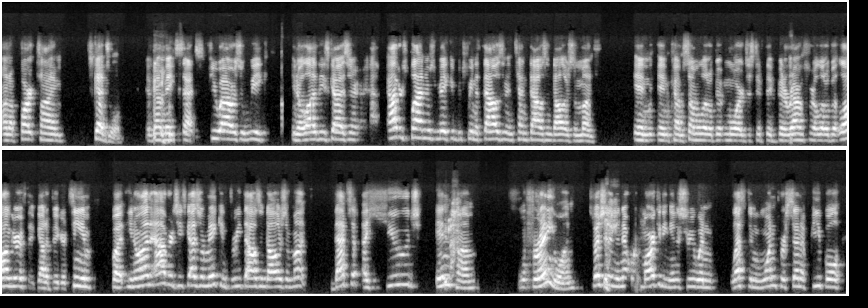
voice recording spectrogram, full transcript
on a part-time schedule if that makes sense. A few hours a week. You know, a lot of these guys are average platinums are making between a thousand and ten thousand dollars a month in income. Some a little bit more, just if they've been around for a little bit longer, if they've got a bigger team. But you know, on average, these guys are making three thousand dollars a month. That's a, a huge income for, anyone, especially in the network marketing industry, when less than one percent of people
